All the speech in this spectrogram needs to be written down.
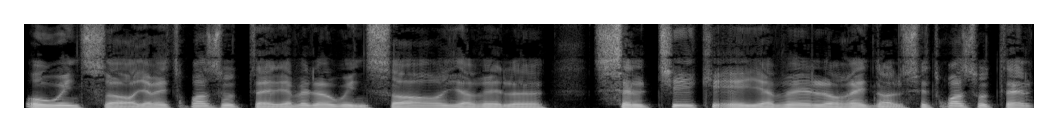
au Windsor. Il y avait trois hôtels. Il y avait le Windsor, il y avait le Celtic et il y avait le Reynolds. Ces trois hôtels,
